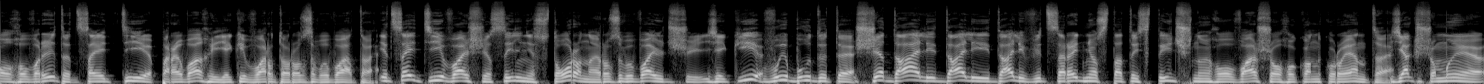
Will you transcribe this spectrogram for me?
поговорити, це ті переваги, які варто розвивати, і це ті ваші сильні сторони, розвиваючи які ви будете ще далі, далі і далі від середньостатистичного вашого конкурента. Якщо ми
